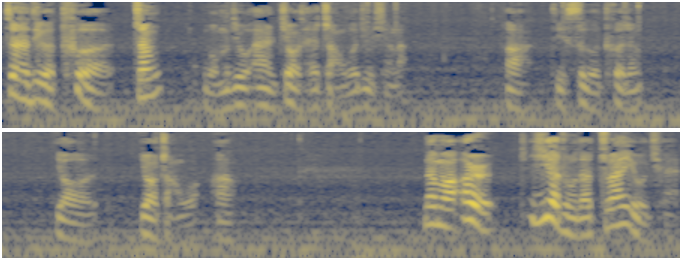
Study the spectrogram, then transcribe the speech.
这是这个特征，我们就按教材掌握就行了啊。这四个特征要要掌握啊。那么二，业主的专有权。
